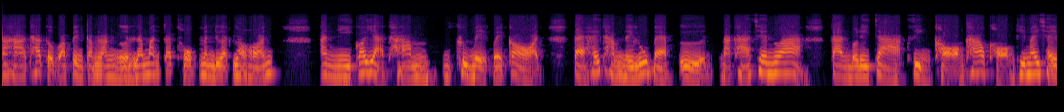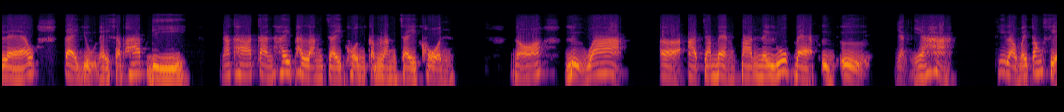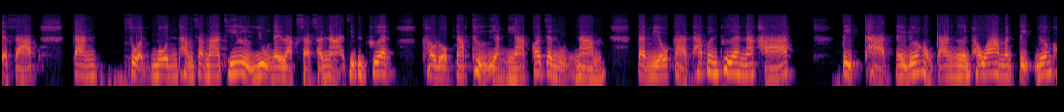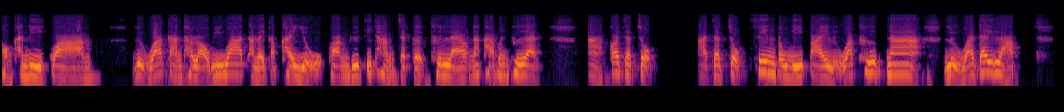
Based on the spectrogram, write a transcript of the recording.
นะคะ ถ้าเกิดว่าเป็นกำลังเงินแล้วมันกระทบมันเดือดร้อน อันนี้ก็อย่าทำคือเบรกไว้ก่อน แต่ให้ทำในรูปแบบอื่นนะคะ เช่นว่าการบริจาคสิ่งของข้าวของที่ไม่ใช้แล้ว แต่อยู่ในสภาพดีนะคะ การให้พลังใจคนกำลังใจคนเนาะหรือว่าอออาจจะแบ่งปันในรูปแบบอื่นๆ อย่างนี้ค่ะ ที่เราไม่ต้องเสียทรัพย์ การสวดมนต์ทำสมาธิหรืออยู่ในหลักศาสนาที่เพื่อนๆเคารพนับถืออย่างนี้ก็จะหนุนนำแต่มีโอกาสถ้าเพื่อนๆนะคะ ติดขาดในเรื่องของการเงิน เพราะว่ามันติดเรื่องของคดีความ หรือว่าการทะเลาะวิวาทอะไรกับใครอยู่ ความยุติธรรมจะเกิดขึ้นแล้วนะคะเพื่อนๆอะก็จะจบอาจจะจบสิ้นตรงนี้ไปหรือว่าคืบหน้า หรือว่าได้รับ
